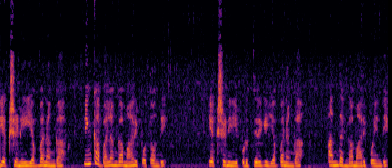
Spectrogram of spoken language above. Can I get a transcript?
యక్షిణి యవ్వనంగా ఇంకా బలంగా మారిపోతోంది. యక్షిణి ఇప్పుడు తిరిగి యవ్వనంగా అందంగా మారిపోయింది.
